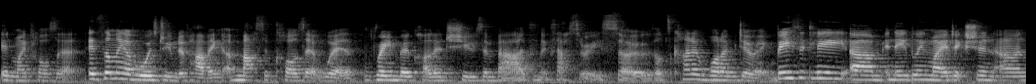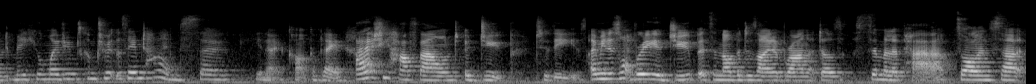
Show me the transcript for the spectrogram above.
in my closet. It's something I've always dreamed of having, a massive closet with rainbow colored shoes and bags and accessories. So that's kind of what I'm doing. Basically um, enabling my addiction and making all my dreams come true at the same time. So, you know, can't complain. I actually have found a dupe to these. I mean, it's not really a dupe, it's another designer brand that does similar pair. So I'll insert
